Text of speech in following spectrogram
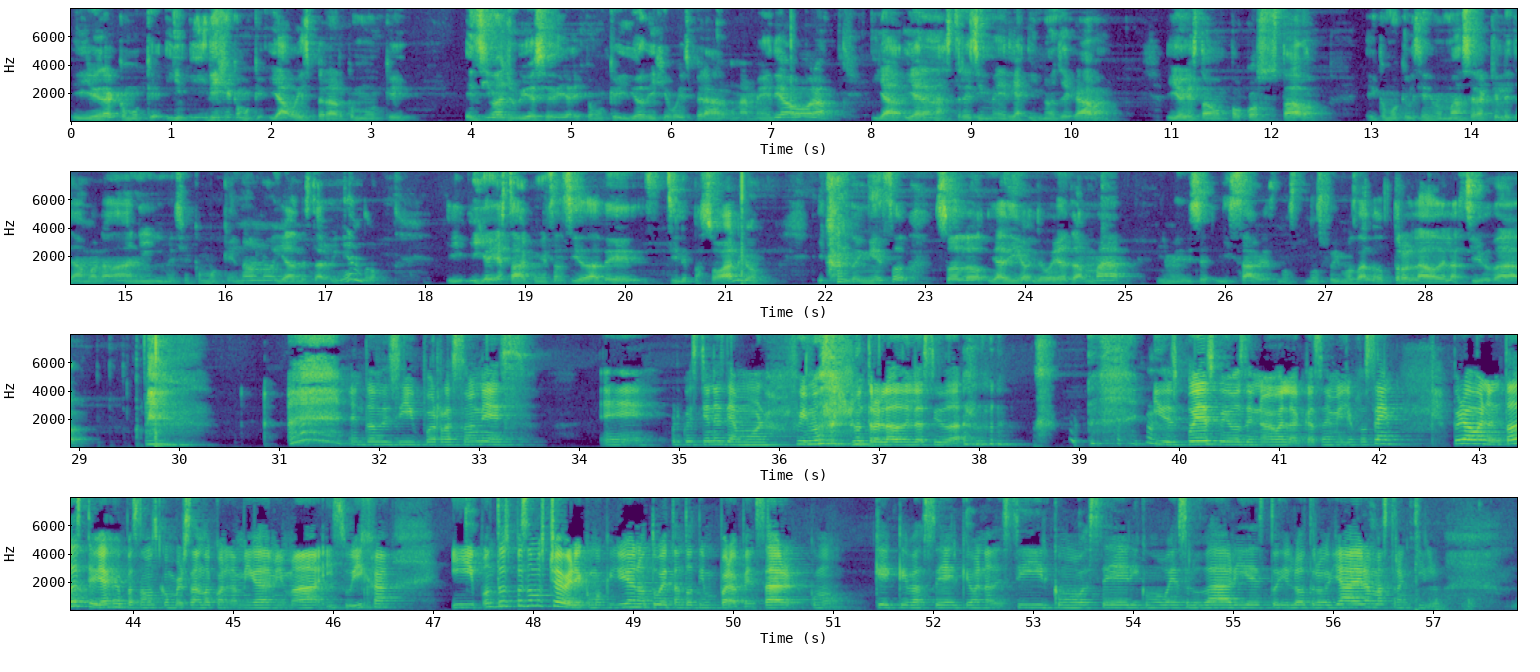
Y era como que, y, dije como que, ya voy a esperar como que, encima llovió ese día, y como que yo dije, voy a esperar una media hora, y ya, ya eran las tres y media y no llegaban. Y yo estaba un poco asustado. Y como que le decía a mi mamá, ¿será que le llamo a la Dani? Y me decía como que no, no, ya han de estar viniendo. Y, y yo ya estaba con esa ansiedad de si le pasó algo. Y cuando en eso solo ya digo, le voy a llamar. Y me dice, ni sabes, nos, nos fuimos al otro lado de la ciudad. Entonces sí, por razones, eh, por cuestiones de amor, fuimos al otro lado de la ciudad. y después fuimos de nuevo a la casa de Emilio José. Pero bueno, en todo este viaje pasamos conversando con la amiga de mi mamá y su hija. Y entonces pasamos chévere, como que yo ya no tuve tanto tiempo para pensar como qué, qué va a ser, qué van a decir, cómo va a ser y cómo voy a saludar y esto y el otro. Ya era más tranquilo.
